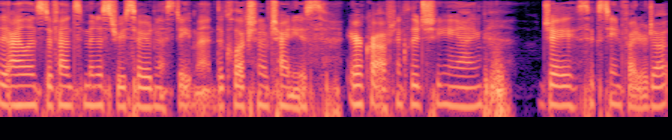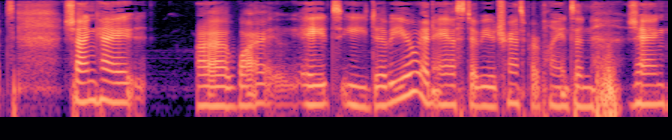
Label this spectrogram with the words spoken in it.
The island's defense ministry said in a statement the collection of Chinese aircraft includes Xi'an J 16 fighter jets, Shanghai uh, Y 8 EW, and ASW transport planes, and Zhang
